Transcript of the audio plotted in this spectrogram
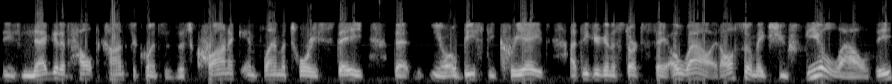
these negative health consequences, this chronic inflammatory state that, you know, obesity creates, I think you're going to start to say, oh, wow, it also makes you feel lousy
